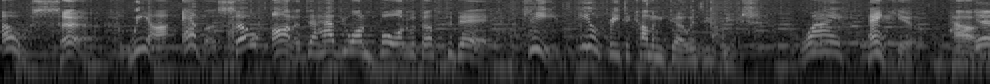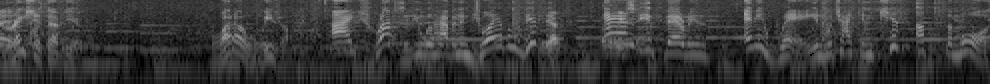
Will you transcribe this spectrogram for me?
Oh, sir, we are ever so honored to have you on board with us today. Please, feel free to come and go as you wish. Why, thank you. How Yay. gracious of you. What a weasel. I trust you will have an enjoyable visit. Yep, And if there is any way in which I can kiss up some more,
